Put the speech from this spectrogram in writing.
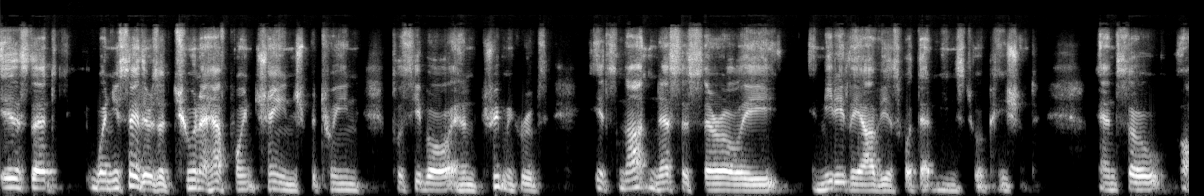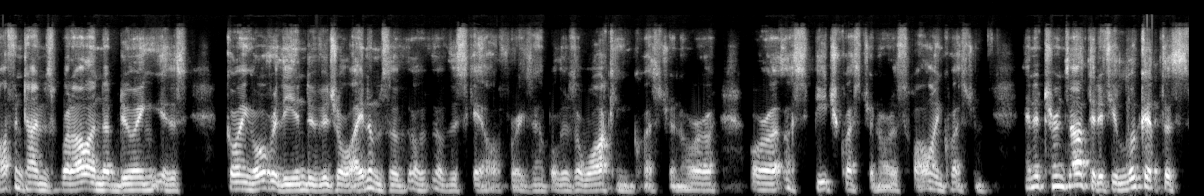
is that when you say there's a two and a half point change between placebo and treatment groups it's not necessarily immediately obvious what that means to a patient. And so oftentimes what I'll end up doing is going over the individual items of, of, of, the scale. For example, there's a walking question or a, or a, a, speech question or a swallowing question. And it turns out that if you look at this,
